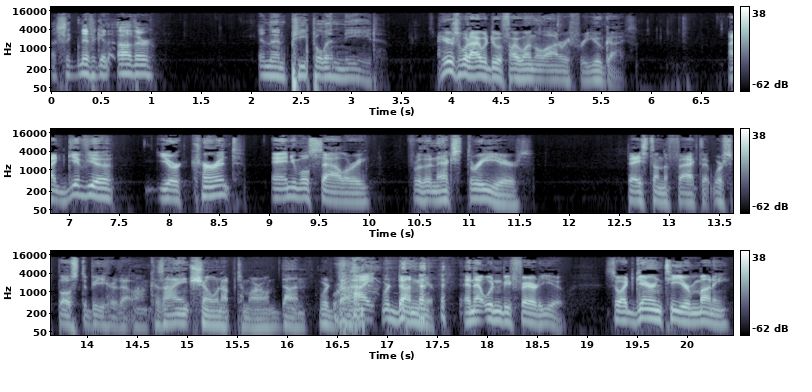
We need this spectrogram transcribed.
a significant other, and then people in need. Here's what I would do if I won the lottery for you guys I'd give you your current annual salary for the next three years based on the fact that we're supposed to be here that long because I ain't showing up tomorrow. I'm done. We're done. Right. We're done here. and that wouldn't be fair to you. So I'd guarantee your money,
